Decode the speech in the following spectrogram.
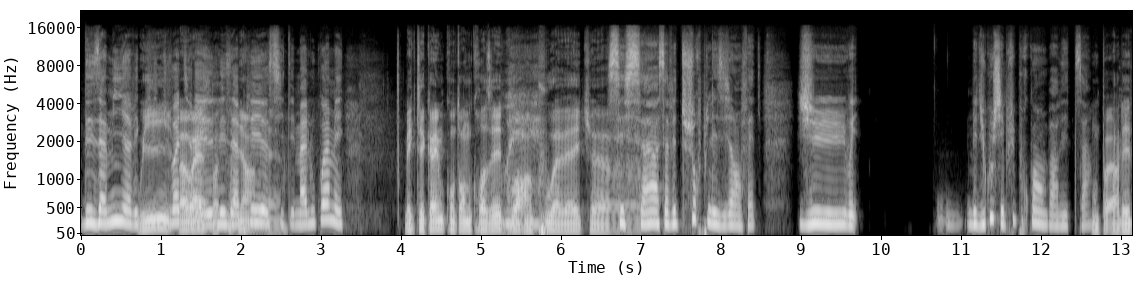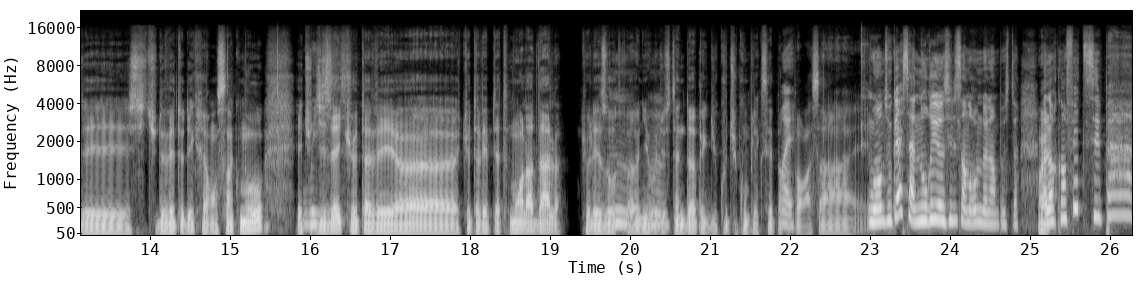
des amis avec Oui, qui tu vois, bah ouais, les très bien, appeler euh, mais- si t'es mal ou quoi, mais Mais que t'es quand même content de croiser, de Ouais. boire un coup avec. euh, c'est ça, ça fait toujours plaisir en fait. Je... Oui. Mais du coup, je sais plus pourquoi on parlait de ça. On parlait des. Si tu devais te décrire en cinq mots, et tu Oui. disais que t'avais euh, que t'avais peut-être moins la dalle que les autres Mm, euh, au niveau mm. du stand-up et que du coup tu complexais par Ouais. rapport à ça. et- Ou en tout cas, ça nourrit aussi le syndrome de l'imposteur. Ouais. Alors qu'en fait, c'est pas.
